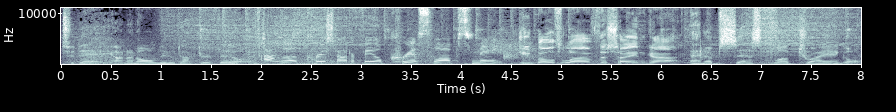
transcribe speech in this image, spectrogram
Today on an all new Dr. Phil. I love Chris, Dr. Phil. Chris loves me. You both love the same guy. An obsessed love triangle.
